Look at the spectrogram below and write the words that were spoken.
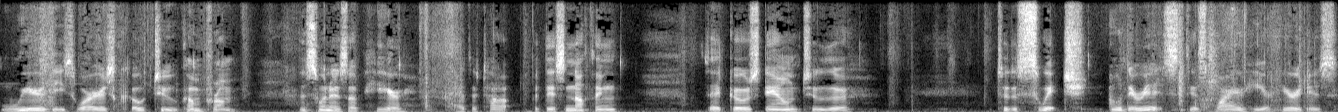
Where these wires go to, come from. This one is up here at the top, but there's nothing that goes down to the to the switch. Oh, there is. There's wire here. Here it is.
